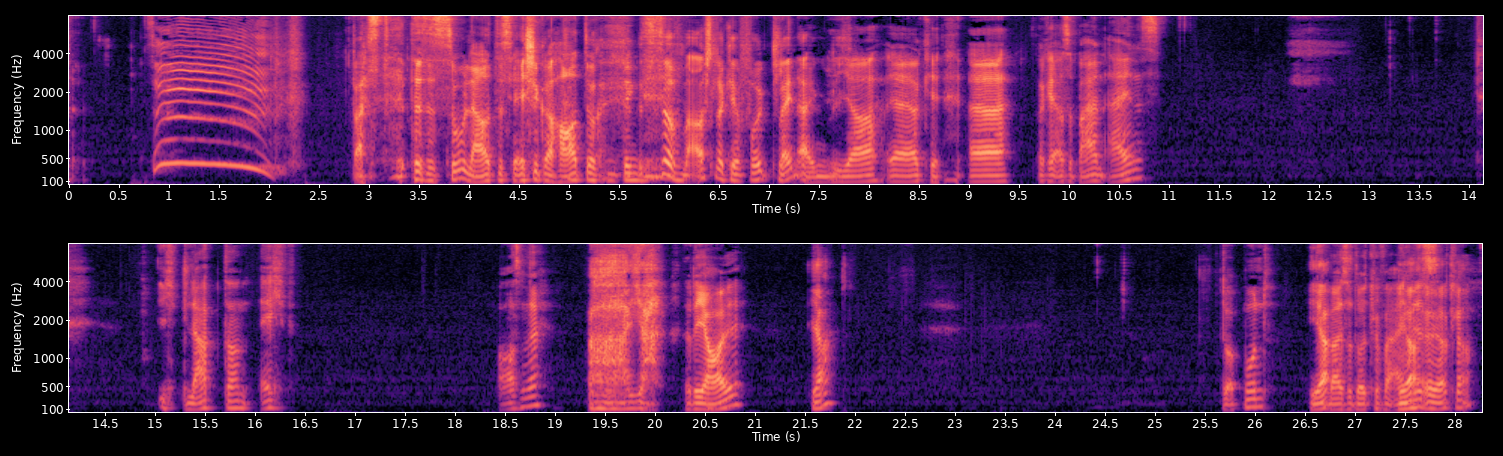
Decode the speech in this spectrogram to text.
Passt. Das ist so laut, dass ich eh schon gar hart durch den Ding. Das ist auf dem Ausschlag her voll klein eigentlich. Ja, ja, ja, okay. Äh, okay, also Bayern 1. Ich glaube dann echt Arsenal, Ah, ja. Real, Ja? Dortmund, Ja. weil es ein deutscher Verein Ja, ist. ja, ja, klar.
